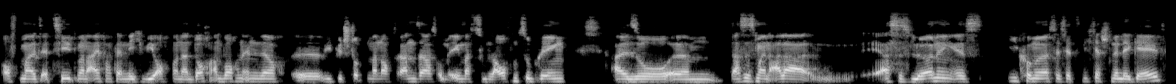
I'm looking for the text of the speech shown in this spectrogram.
oftmals erzählt man einfach dann nicht, wie oft man dann doch am Wochenende noch, äh, wie viele Stunden man noch dran saß, um irgendwas zum Laufen zu bringen. Also ähm, das ist mein allererstes Learning ist, E-Commerce ist jetzt nicht das schnelle Geld.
